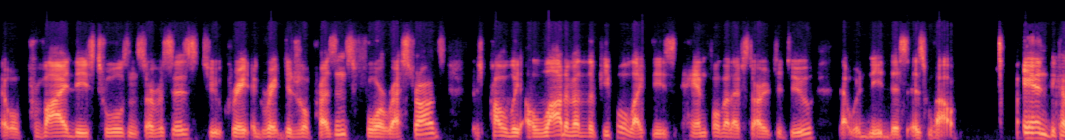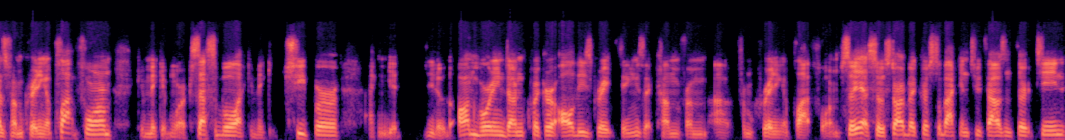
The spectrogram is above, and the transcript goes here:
that will provide these tools and services to create a great digital presence for restaurants. There's probably a lot of other people like these handful that I've started to do that would need this as well. And because if I'm creating a platform, I can make it more accessible, I can make it cheaper, I can get you know the onboarding done quicker all these great things that come from uh, from creating a platform so yeah so started by Krystle back in 2013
